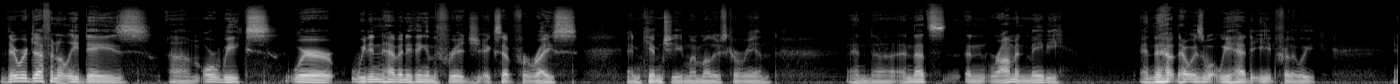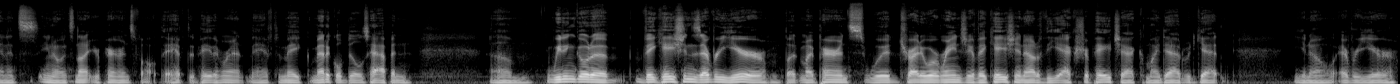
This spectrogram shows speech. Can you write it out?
There were definitely days um, or weeks where we didn't have anything in the fridge except for rice and kimchi. My mother's Korean, and uh, and that's and ramen maybe and that that was what we had to eat for the week. And it's you know it's not your parents' fault. They have to pay the rent. They have to make medical bills happen. Um, we didn't go to vacations every year, but my parents would try to arrange a vacation out of the extra paycheck my dad would get, you know, every year.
